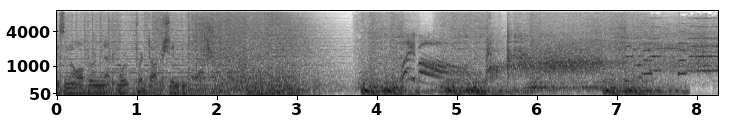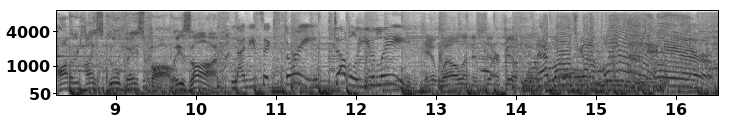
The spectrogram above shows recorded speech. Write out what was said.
following is an Auburn Network production. Play ball! Auburn High School baseball is on. 96.3 W Lee. Hit well in the center field. That ball's going to fly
